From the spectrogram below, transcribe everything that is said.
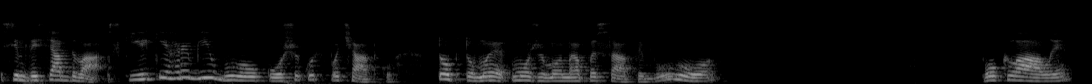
72. Скільки грибів було у кошику спочатку? Тобто ми можемо написати було, поклали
